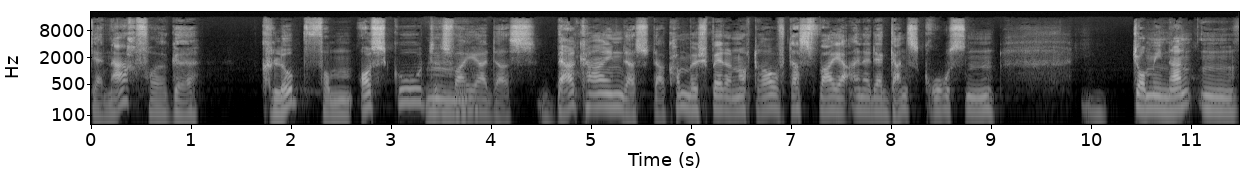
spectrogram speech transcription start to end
der Nachfolge Club vom Ostgut. Das war mhm. ja das Berghain, das, da kommen wir später noch drauf. Das war ja einer der ganz großen, dominanten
